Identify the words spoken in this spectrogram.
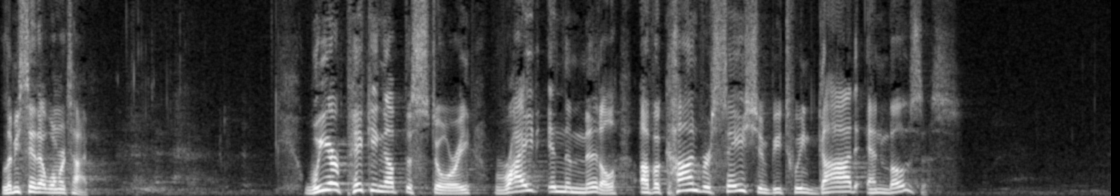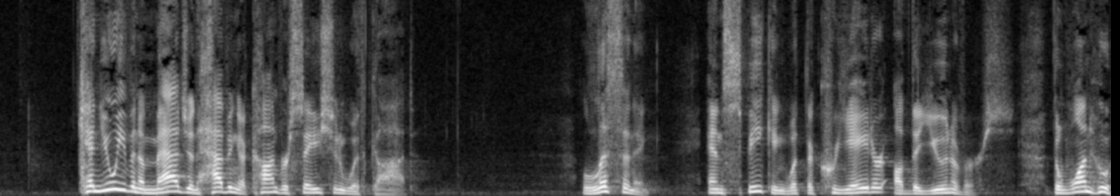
Let me say that one more time. We are picking up the story right in the middle of a conversation between God and Moses. Can you even imagine having a conversation with God? Listening and speaking with the creator of the universe, the one who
